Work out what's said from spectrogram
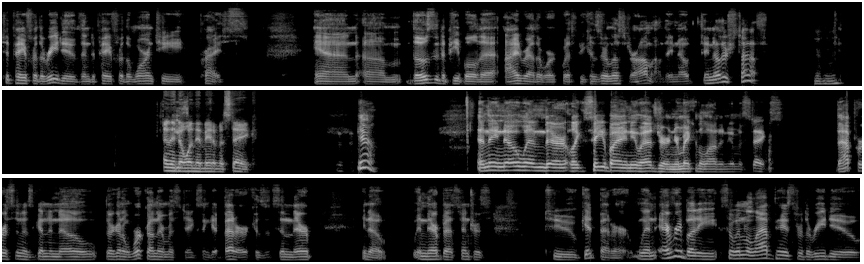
to pay for the redo than to pay for the warranty price and um, those are the people that I'd rather work with because they're less drama. They know they know their stuff, mm-hmm. and they know when they made a mistake. Yeah, and they know when they're like, say you buy a new edger and you're making a lot of new mistakes. That person is going to know they're going to work on their mistakes and get better because it's in their, you know, in their best interest to get better. When everybody, so when the lab pays for the redo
